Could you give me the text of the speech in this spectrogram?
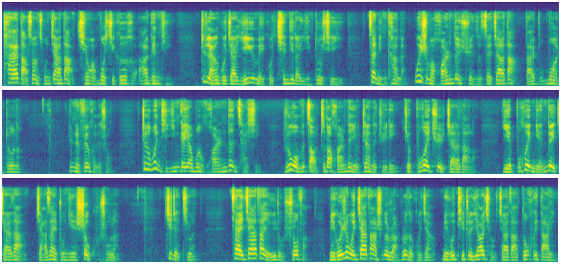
她还打算从加拿大前往墨西哥和阿根廷，这两个国家也与美国签订了引渡协议。在您看来，为什么华盛顿选择在加拿大逮捕孟晚舟呢？任正非回答说：“这个问题应该要问华盛顿才行。如果我们早知道华盛顿有这样的决定，就不会去加拿大了，也不会连累加拿大夹在中间受苦受难。”记者提问：“在加拿大有一种说法，美国认为加拿大是个软弱的国家，美国提出的要求加拿大都会答应。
